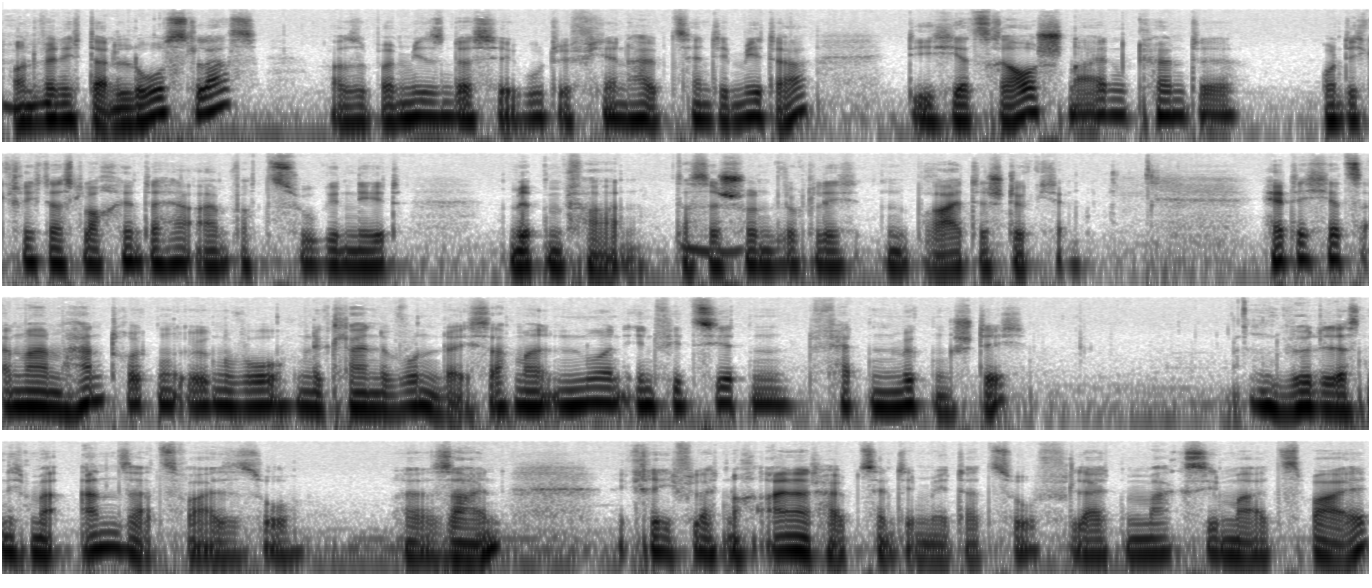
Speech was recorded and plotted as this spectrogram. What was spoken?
Mhm. Und wenn ich dann loslasse, also bei mir sind das hier gute viereinhalb Zentimeter, die ich jetzt rausschneiden könnte und ich kriege das Loch hinterher einfach zugenäht mit dem Faden. Das mhm. ist schon wirklich ein breites Stückchen. Hätte ich jetzt an meinem Handrücken irgendwo eine kleine Wunde, ich sag mal nur einen infizierten fetten Mückenstich, und würde das nicht mal ansatzweise so äh, sein, kriege ich vielleicht noch eineinhalb Zentimeter zu, vielleicht maximal zwei.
